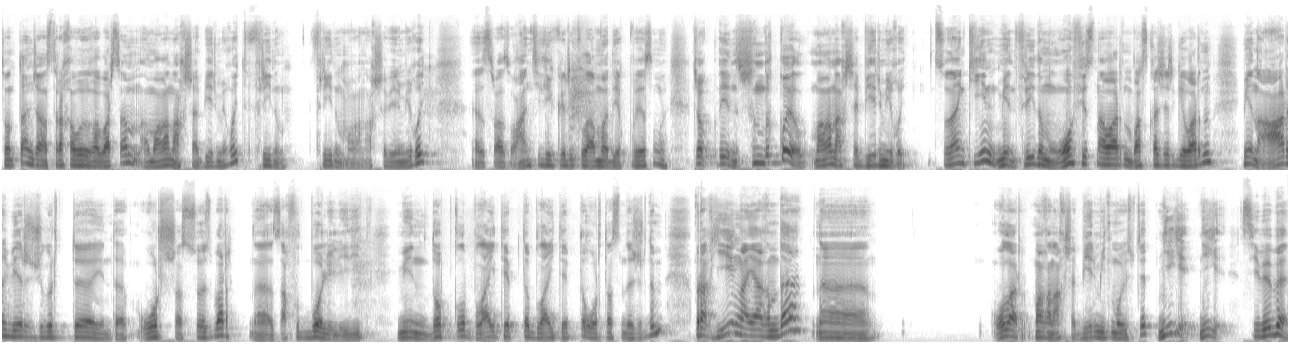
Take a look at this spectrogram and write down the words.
Сондықтан жаңағы страховойға барсам маған ақша бермей қойды. Фридом фридом маған ақша бермей қойды. Ә, сразу антилик реклама деп қоясың ғой. Жоқ енді шындық қой ол. Маған ақша бермей қойды. Содан кейін мен фридомның офисына бардым басқа жерге бардым. Мен ары бері жүгіртті. Енді орысша сөз бар ә, зафутболили дейді. Мен доп қылып былай тепті былай тепті ортасында жүрдім. Бірақ ең аяғында ә, олар маған ақша бермейтін болып есептеді неге? Неге? Себебі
